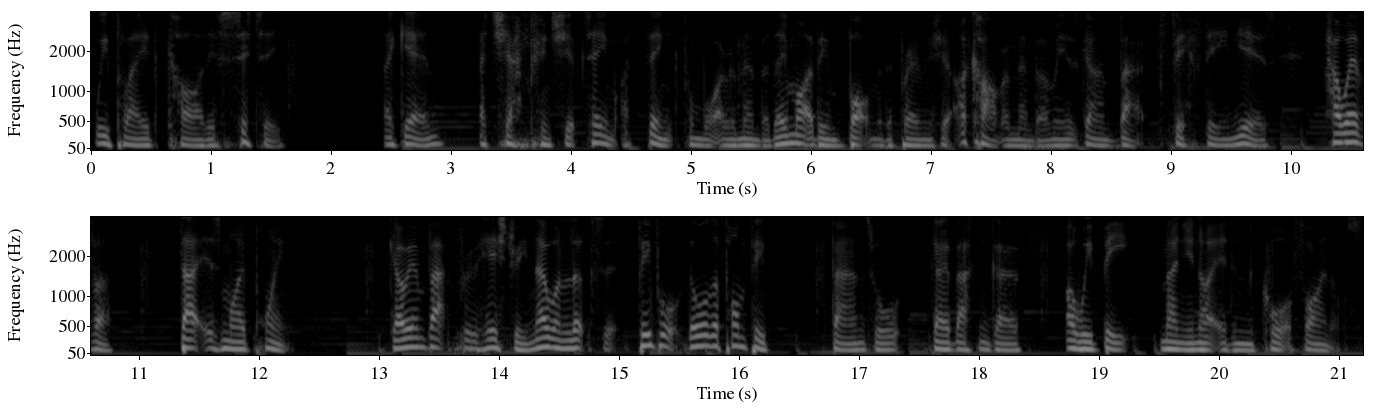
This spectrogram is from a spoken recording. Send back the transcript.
we played Cardiff City. Again, a championship team, I think, from what I remember. They might have been bottom of the Premiership. I can't remember. I mean, it's going back 15 years. However, that is my point. Going back through history, no one looks at people, all the Pompey fans will go back and go, oh, we beat Man United in the quarterfinals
